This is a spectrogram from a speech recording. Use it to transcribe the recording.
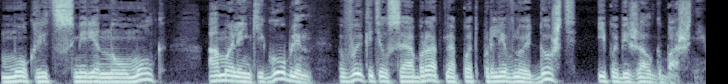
Мокриц смиренно умолк, а маленький гоблин выкатился обратно под проливной дождь и побежал к башне.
